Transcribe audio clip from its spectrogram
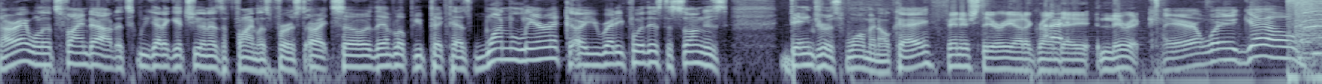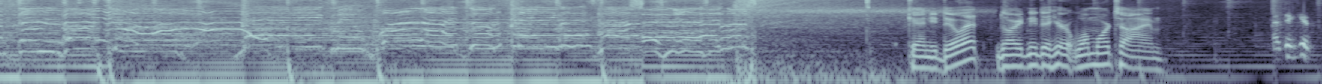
All right, well, let's find out. It's we got to get you in as a finalist first. All right, so the envelope you picked has one lyric. Are you ready for this? The song is "Dangerous Woman." Okay, Finish the Ariana Grande lyric. there we go. Can you do it? Or you need to hear it one more time? I think it's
